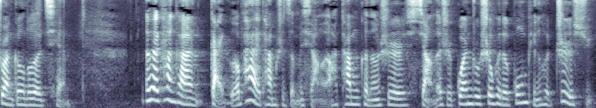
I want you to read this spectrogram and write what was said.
赚更多的钱。那再看看改革派他们是怎么想的啊？他们可能是想的是关注社会的公平和秩序。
